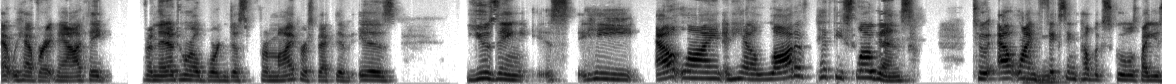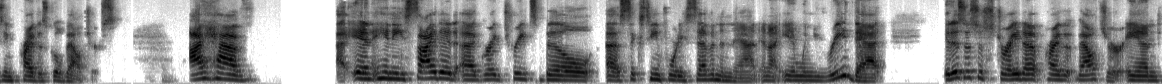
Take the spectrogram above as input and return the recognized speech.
that we have right now, I think, from the editorial board and just from my perspective, is using. He outlined and he had a lot of pithy slogans to outline mm-hmm. fixing public schools by using private school vouchers. I have, and, and he cited uh, Greg Treat's bill uh, 1647 in that, and I, and when you read that, it is just a straight up private voucher and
